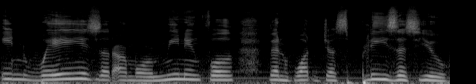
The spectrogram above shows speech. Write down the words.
in ways that are more meaningful than what just pleases you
